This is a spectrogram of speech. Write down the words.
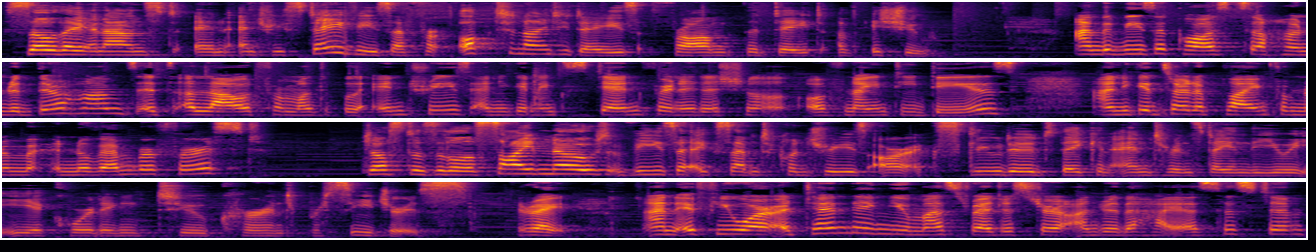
So they announced an entry stay visa for up to 90 days from the date of issue. And the visa costs 100 dirhams. It's allowed for multiple entries and you can extend for an additional of 90 days. And you can start applying from November 1st. Just as a little side note, visa exempt countries are excluded. They can enter and stay in the UAE according to current procedures. Right. And if you are attending, you must register under the Haya system.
